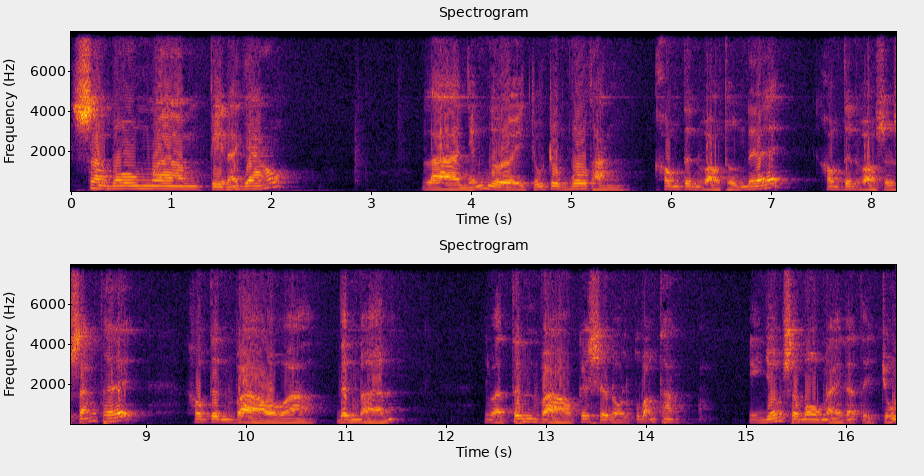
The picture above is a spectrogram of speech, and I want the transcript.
Sa môn uh, Kỳ Na giáo là những người chủ trương vô thần không tin vào thượng đế không tin vào sự sáng thế không tin vào uh, định mệnh nhưng mà tin vào cái sự nỗ lực của bản thân. Thì nhóm sa môn này đó thì chủ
